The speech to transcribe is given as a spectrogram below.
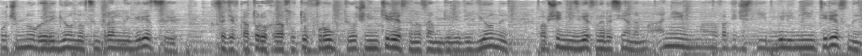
Очень много регионов Центральной Греции, кстати, в которых растут и фрукты, очень интересные на самом деле регионы, вообще неизвестны россиянам. Они фактически были неинтересны,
